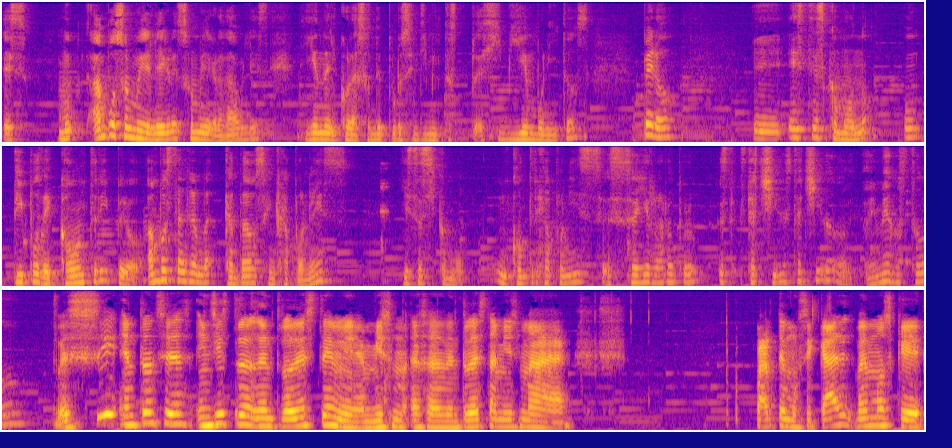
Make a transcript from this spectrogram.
es ambos son muy alegres, son muy agradables, llenan el corazón de puros sentimientos así bien bonitos. Pero eh, este es como un tipo de country, pero ambos están cantados en japonés. Y es así como un country japonés. Se oye raro, pero está, chido, está chido. A mí me gustó. Pues sí, entonces, insisto, dentro de este misma, o sea, dentro de esta misma parte musical vemos que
